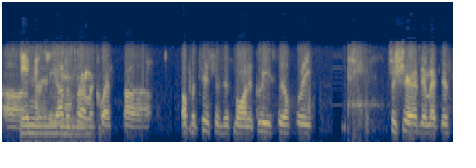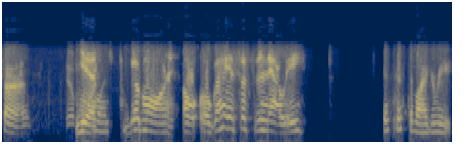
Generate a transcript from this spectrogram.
Uh, Amen. Any other prayer requests uh, or petitions this morning, please feel free to share them at this time. Yes. Good morning. Oh, oh, go ahead, Sister Nellie. It's Sister Marguerite.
